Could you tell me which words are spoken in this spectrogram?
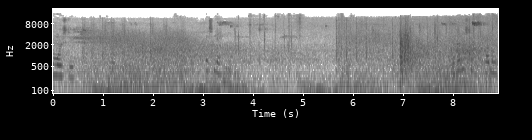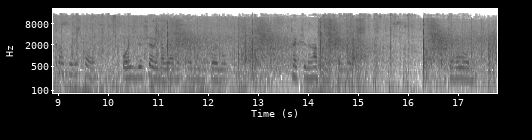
Moisty? Let's see that. Is that just carbon copy of the sky? Or is it just showing that we have a global protection and happiness this? Whichever one.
